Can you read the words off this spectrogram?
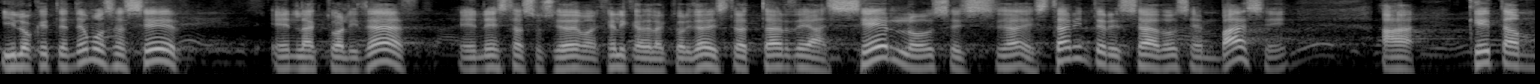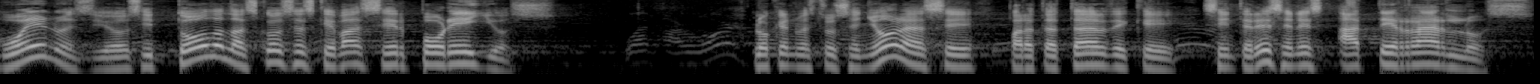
Y lo que tendemos a hacer en la actualidad, en esta sociedad evangélica de la actualidad, es tratar de hacerlos es- estar interesados en base a qué tan bueno es Dios y todas las cosas que va a hacer por ellos. Lo que nuestro Señor hace para tratar de que se interesen es aterrarlos.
